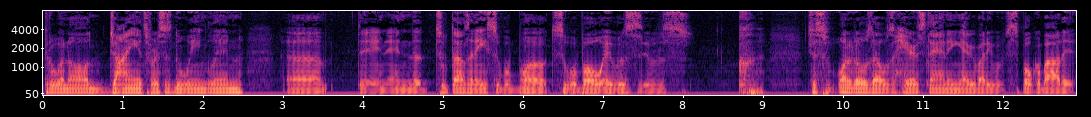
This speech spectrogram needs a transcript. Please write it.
through and all. Giants versus New England. Uh, the, in, in the 2008 Super Bowl, Super Bowl, it was it was just one of those that was hair standing. Everybody spoke about it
